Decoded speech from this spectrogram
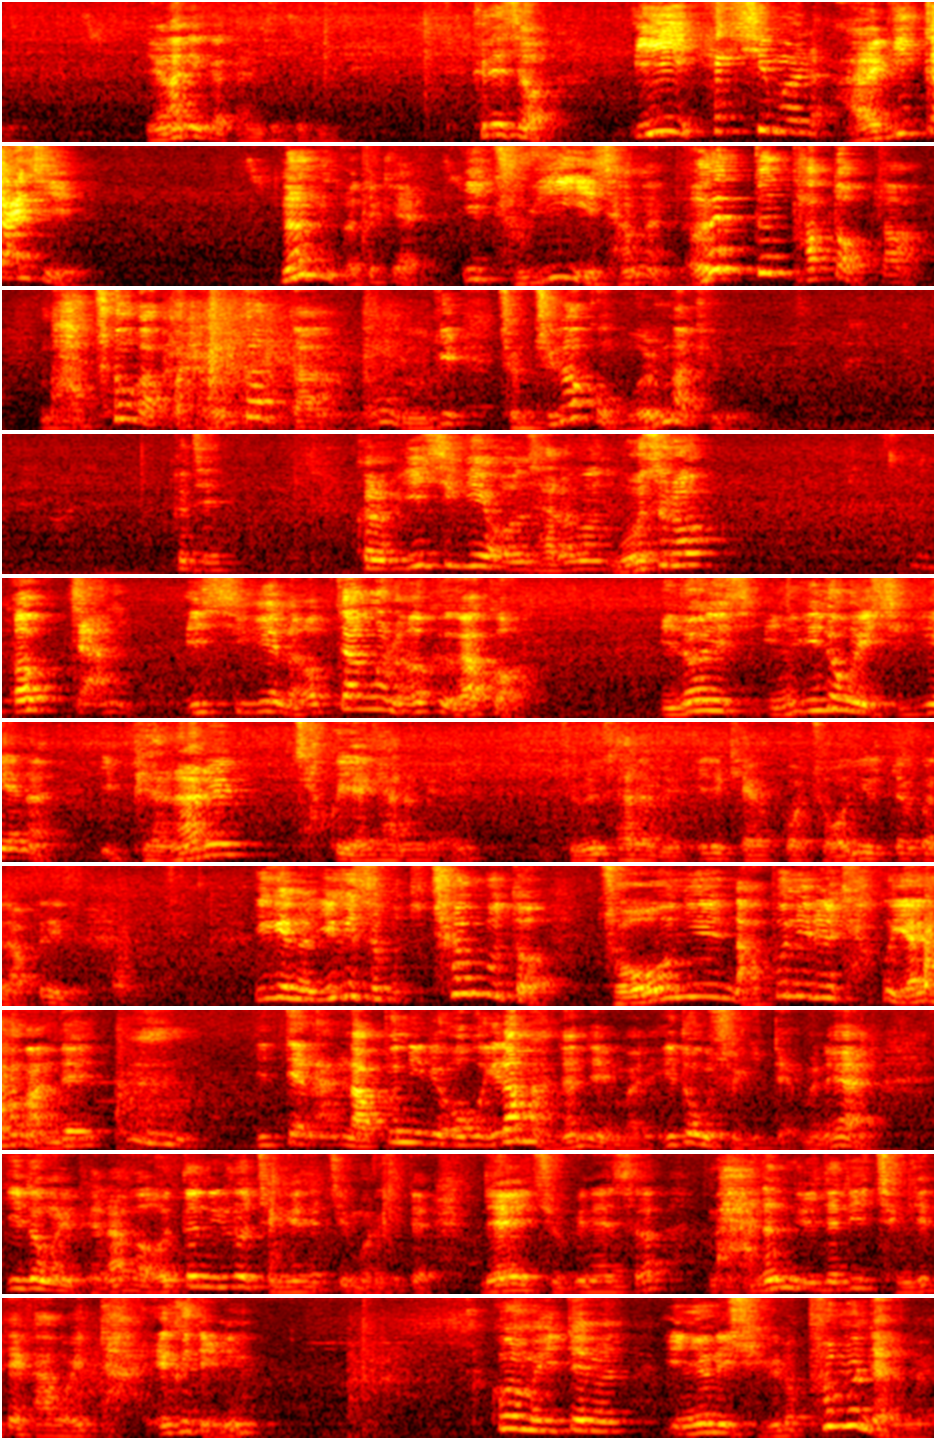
영하니까 간신법이. 그래서 이 핵심을 알기까지는 어떻게 이 주기 이상은 어떤 답도 없다. 맞춰갖고 답도 없다. 음, 이게 점치 갖고 뭘 맞추냐. 그치? 그럼 이 시기에 온 사람은 무엇으로? 업장. 이 시기에는 업장으로 얻어갖고 이동의, 시- 이동의 시기에는 이 변화를 자꾸 얘기하는 거예요. 주변 사람이 이렇게 해갖고 좋은 일 되고 나쁜 일. 이게는 여기서부터 처음부터 좋은 일, 나쁜 일을 자꾸 이야기하면 안 돼. 이때는 나쁜 일이 오고 이러면 안 된다 이 말이야. 이동수기 때문에 이동의 변화가 어떤 일로 전개될지 모르기 때문에 내 주변에서 많은 일들이 전개돼 가고 있다. 이거든. 그러면 이때는 인연의 시기로 풀면 되는 거야.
